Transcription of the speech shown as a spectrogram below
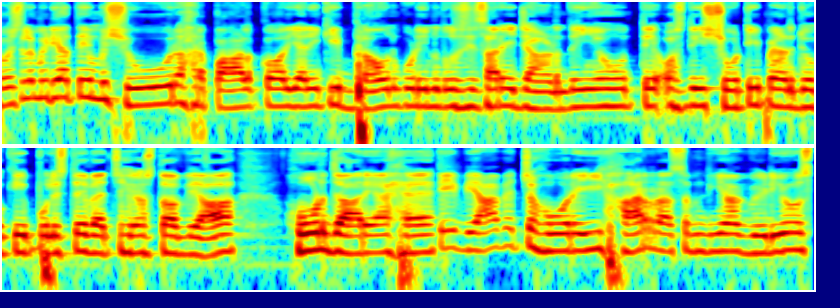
ਸੋਸ਼ਲ ਮੀਡੀਆ ਤੇ ਮਸ਼ਹੂਰ ਹਰਪਾਲ ਕੌਰ, ਯਾਨੀ ਕਿ ਬ੍ਰਾਊਨ ਕੁੜੀ ਨੂੰ ਤੁਸੀਂ ਸਾਰੇ ਜਾਣਦੇ ਹੀ ਹੋ ਤੇ ਉਸ ਦੀ ਛੋਟੀ ਭੈਣ ਜੋ ਕਿ ਪੁਲਿਸ ਦੇ ਵਿੱਚ ਹੈ ਉਸ ਦਾ ਵਿਆਹ ਹੋਣ ਜਾ ਰਿਹਾ ਹੈ ਤੇ ਵਿਆਹ ਵਿੱਚ ਹੋ ਰਹੀ ਹਰ ਰਸਮ ਦੀਆਂ ਵੀਡੀਓਜ਼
